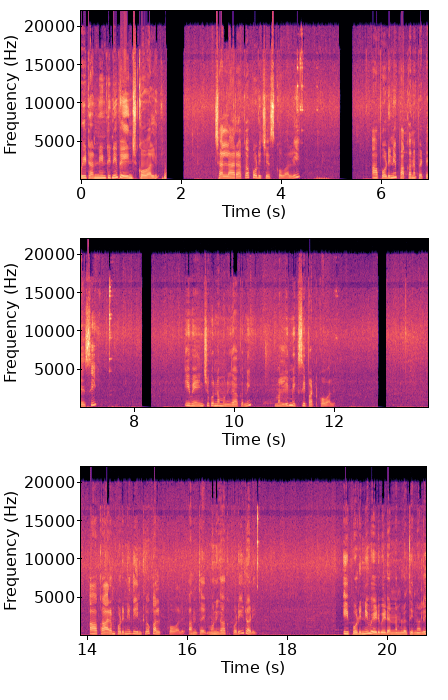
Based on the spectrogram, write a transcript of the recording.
వీటన్నింటినీ వేయించుకోవాలి. చల్లారాక పొడి చేసుకోవాలి. ఆ పొడిని పక్కన పెట్టేసి ఈ వేయించుకున్న మునిగాకుని మళ్ళీ మిక్సీ పట్టుకోవాలి. ఆ కారం పొడిని దీంట్లో కలుపుకోవాలి. అంతే మునిగాకు పొడి రెడీ. ఈ పొడిని వేడివేడి అన్నంలో తినాలి.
